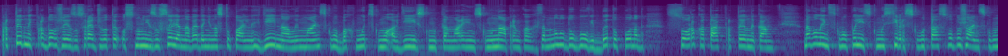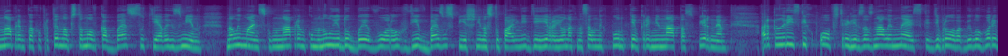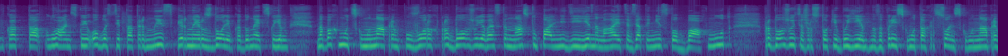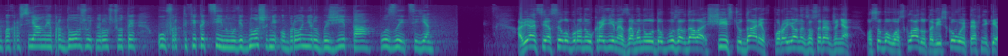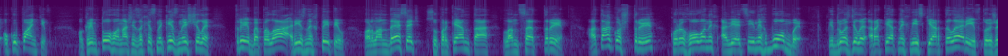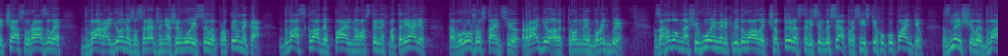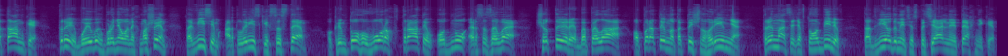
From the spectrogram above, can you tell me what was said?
Противник продовжує зосереджувати основні зусилля на веденні наступальних дій на Лиманському, Бахмутському, Авдіївському та Мар'їнському напрямках. За минулу добу відбито понад 40 атак противника. На Волинському, Поліському, Сіверському та Слобожанському напрямках оперативна обстановка без суттєвих змін. На Лиманському напрямку минулої доби ворог вів безуспішні наступальні дії в районах населених пунктів Креміна та Спірне. Артилерійських обстрілів зазнали Невське, Діброва, Білогорівка та Луганської області та Терни, Спірне і Роздолівка Донецької. На Бахмутському напрямку ворог продовжує вести наступальні дії, намагається взяти місто Бахмут. Продовжуються жорстокі бої на Запорізькому та Херсонському напрямках. Росіяни продовжують нарощувати у фортифікаційному відношенні оборонні рубежі та позиції. Авіація Сил оборони України за минулу добу завдала шість ударів по районах зосередження особового складу та військової техніки окупантів. Окрім того, наші захисники знищили три БПЛА різних типів: Орлан 10 Суперкем та Ланцет 3 а також три коригованих авіаційних бомби. Підрозділи ракетних військ і артилерії в той же час уразили два райони зосередження живої сили противника, два склади пально-мастильних матеріалів та ворожу станцію радіоелектронної боротьби. Загалом наші воїни ліквідували 480 російських окупантів, знищили два танки, три бойових броньованих машин та вісім артилерійських систем. Окрім того, ворог втратив одну РСЗВ, чотири БПЛА оперативно-тактичного рівня, 13 автомобілів та дві одиниці спеціальної техніки.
